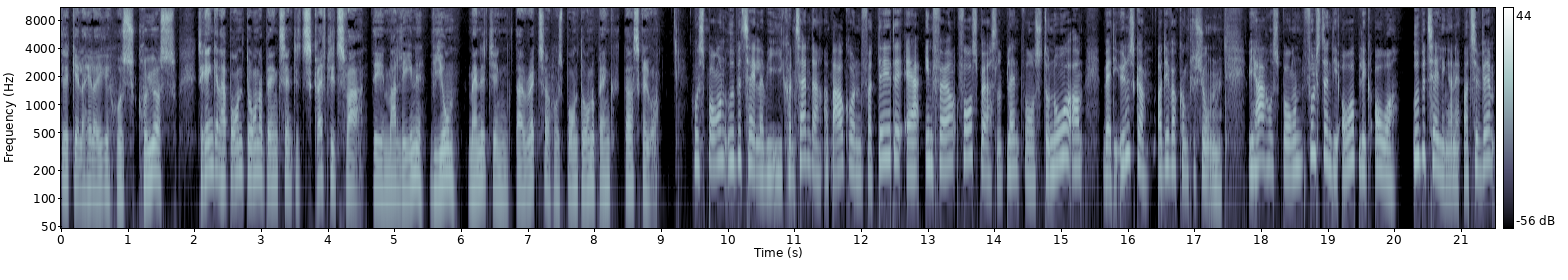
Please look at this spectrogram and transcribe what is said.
Det gælder heller ikke hos Kryos. Til gengæld har Born Donor Bank sendt et skriftligt svar. Det er Marlene Vium, Managing Director hos Born Donor Bank, der skriver. Hos Borgen udbetaler vi i kontanter, og baggrunden for dette er en forspørgsel blandt vores donorer om, hvad de ønsker, og det var konklusionen. Vi har hos Borgen fuldstændig overblik over udbetalingerne og til hvem,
